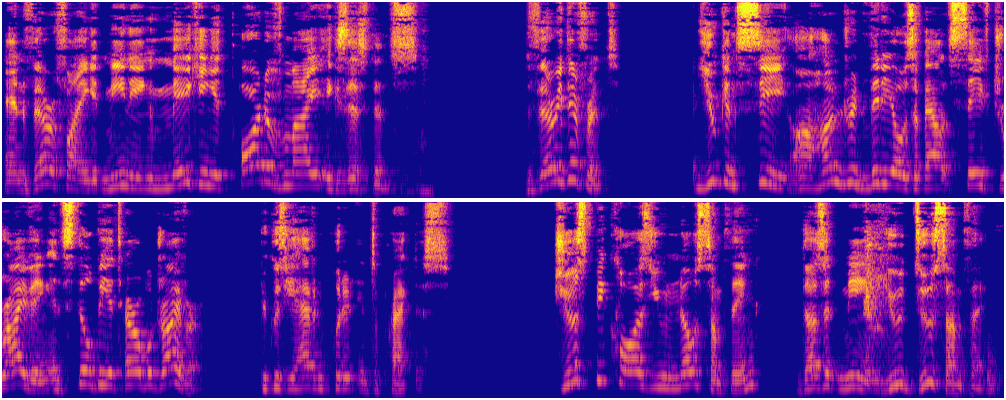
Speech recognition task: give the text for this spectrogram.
and verifying it, meaning making it part of my existence. Very different. You can see a hundred videos about safe driving and still be a terrible driver because you haven't put it into practice. Just because you know something doesn't mean you do something.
